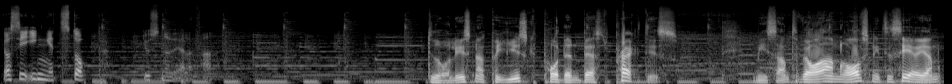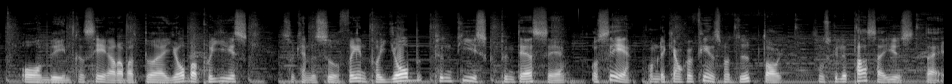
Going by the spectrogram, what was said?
Jag ser inget stopp just nu i alla fall. Du har lyssnat på Jysk-podden Best Practice. Missa inte våra andra avsnitt i serien och om du är intresserad av att börja jobba på Jysk så kan du surfa in på jobb.jysk.se och se om det kanske finns något uppdrag som skulle passa just dig.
